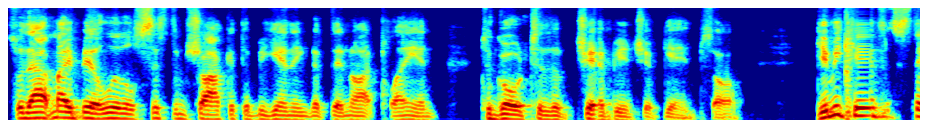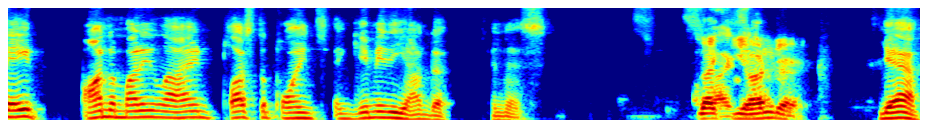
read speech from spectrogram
So that might be a little system shock at the beginning that they're not playing to go to the championship game. So, give me Kansas State on the money line plus the points, and give me the under in this. It's like like the it. under. Yeah,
